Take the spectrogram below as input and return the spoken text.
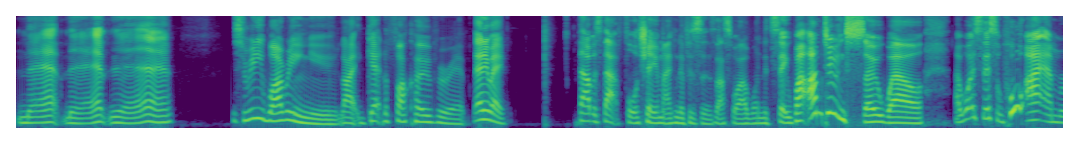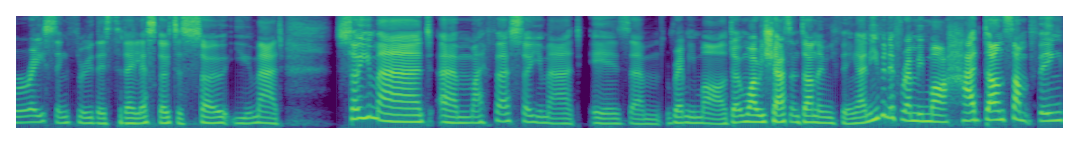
nah, nah, nah. It's really worrying you. Like, get the fuck over it. Anyway, that was that for Shea Magnificence. That's what I wanted to say. Wow, I'm doing so well. Like, what's this? Who I am racing through this today. Let's go to So You Mad. So You Mad, um, my first So You Mad is um, Remy Ma. Don't worry, she hasn't done anything. And even if Remy Ma had done something,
